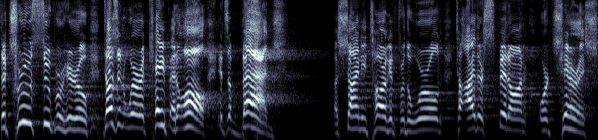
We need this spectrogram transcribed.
the true superhero doesn't wear a cape at all, it's a badge a shiny target for the world to either spit on or cherish.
